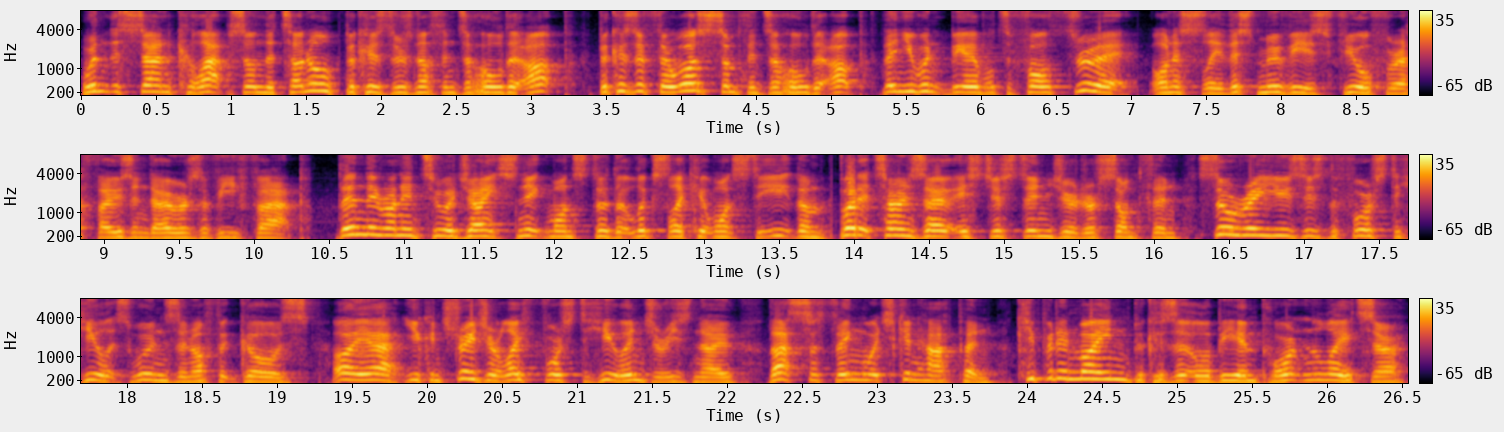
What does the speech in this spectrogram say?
Wouldn't the sand collapse on the tunnel because there's nothing to hold it up? Because if there was something to hold it up, then you wouldn't be able to fall through it. Honestly, this movie is fuel for a thousand hours of EFAP. Then they run into a giant snake monster that looks like it wants to eat them, but it turns out it's just injured or something. So Rey uses the force to heal its wounds and off it goes. Oh yeah, you can trade your life force to heal injuries now. That's a thing which can happen. Keep it in mind because it'll be important later.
